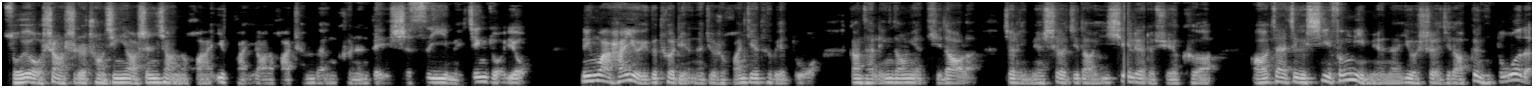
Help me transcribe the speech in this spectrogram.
所有上市的创新药身上的话，一款药的话，成本可能得十四亿美金左右。另外还有一个特点呢，就是环节特别多。刚才林总也提到了，这里面涉及到一系列的学科，而在这个细分里面呢，又涉及到更多的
